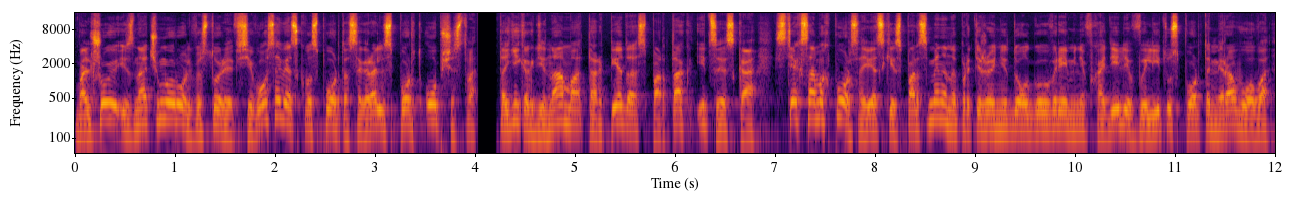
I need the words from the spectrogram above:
Большую и значимую роль в истории всего советского спорта сыграли спорт-общества, такие как «Динамо», «Торпедо», «Спартак» и «ЦСКА». С тех самых пор советские спортсмены на протяжении долгого времени входили в элиту спорта мирового,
